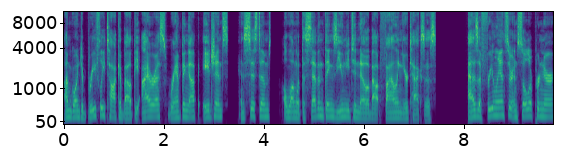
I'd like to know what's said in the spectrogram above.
I'm going to briefly talk about the IRS ramping up agents and systems, along with the seven things you need to know about filing your taxes. As a freelancer and solopreneur,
